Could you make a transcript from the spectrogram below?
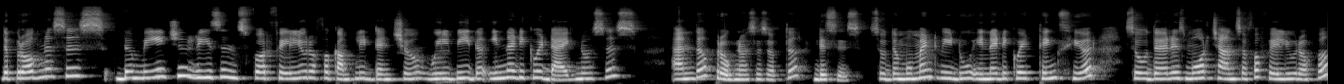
the prognosis, the major reasons for failure of a complete denture will be the inadequate diagnosis and the prognosis of the disease. So, the moment we do inadequate things here, so there is more chance of a failure of a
